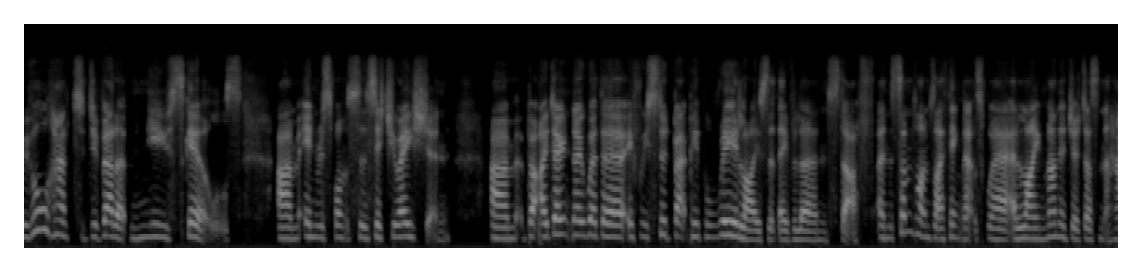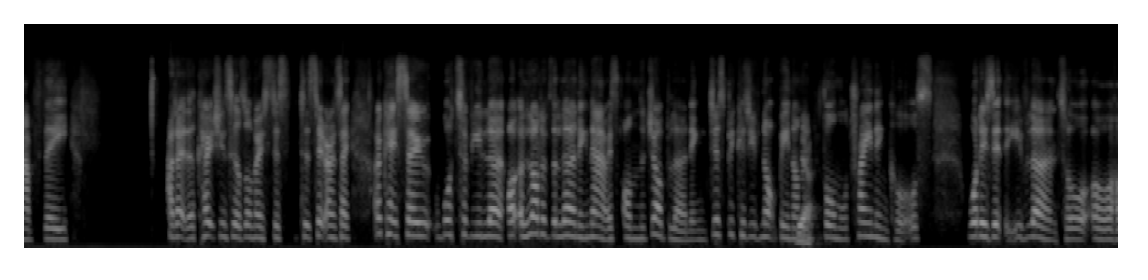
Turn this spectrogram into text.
we've all had to develop new skills um, in response to the situation um, but I don't know whether if we stood back, people realize that they've learned stuff. And sometimes I think that's where a line manager doesn't have the I don't know, the coaching skills almost to, to sit around and say, okay, so what have you learned? A lot of the learning now is on the job learning. Just because you've not been on yeah. a formal training course, what is it that you've learned, or, or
